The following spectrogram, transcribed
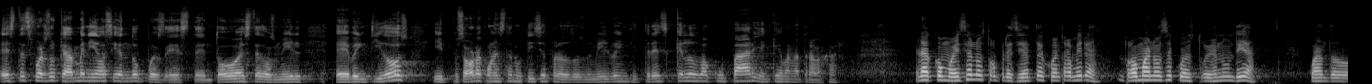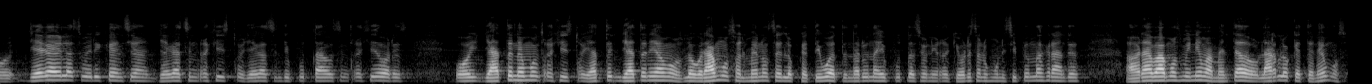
este esfuerzo que han venido haciendo pues, este, en todo este 2022 y pues ahora con esta noticia para el 2023? ¿Qué los va a ocupar y en qué van a trabajar? Mira, como dice nuestro presidente Juan Ramírez, Roma no se construyó en un día. Cuando llega él a su dirigencia, llega sin registro, llega sin diputados, sin regidores, Hoy ya tenemos registro, ya, ya teníamos, logramos al menos el objetivo de tener una diputación y regidores en los municipios más grandes. Ahora vamos mínimamente a doblar lo que tenemos.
